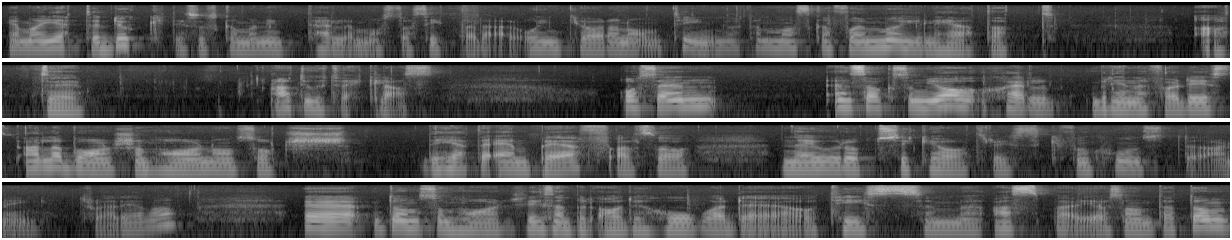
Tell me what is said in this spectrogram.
Är man jätteduktig så ska man inte heller måste sitta där och inte göra någonting utan man ska få en möjlighet att, att, eh, att utvecklas. Och sen en sak som jag själv brinner för det är alla barn som har någon sorts, det heter NPF, alltså neuropsykiatrisk funktionsstörning, tror jag det var. Eh, de som har till exempel ADHD, autism, Asperger och sånt, att de,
